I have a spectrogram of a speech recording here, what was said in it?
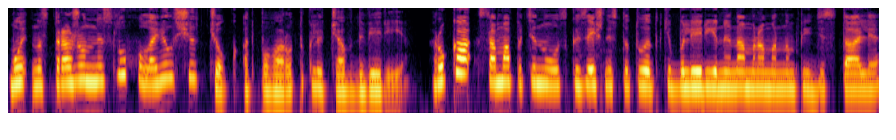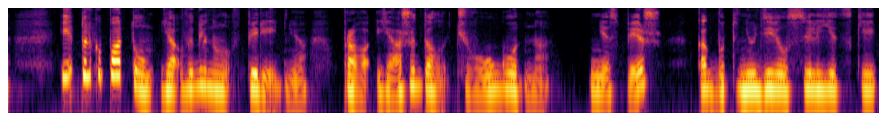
мой настороженный слух уловил щелчок от поворота ключа в двери. Рука сама потянулась к изящной статуэтке балерины на мраморном пьедестале, и только потом я выглянула в переднюю, Право, я ожидал чего угодно. Не спишь? Как будто не удивился Ильицкий.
